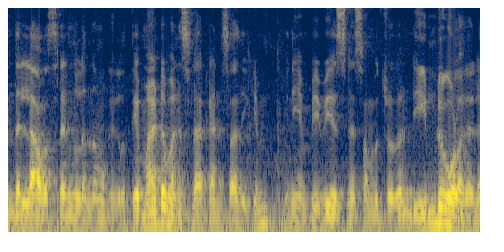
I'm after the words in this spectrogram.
എന്തെല്ലാം അവസരങ്ങളിലും നമുക്ക് കൃത്യമായിട്ട് മനസ്സിലാക്കാൻ സാധിക്കും. ഇനി എം ബി ബി എസിനെ സംബന്ധിച്ചിടത്തോളം ഡീംഡ് കോളേജിൽ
